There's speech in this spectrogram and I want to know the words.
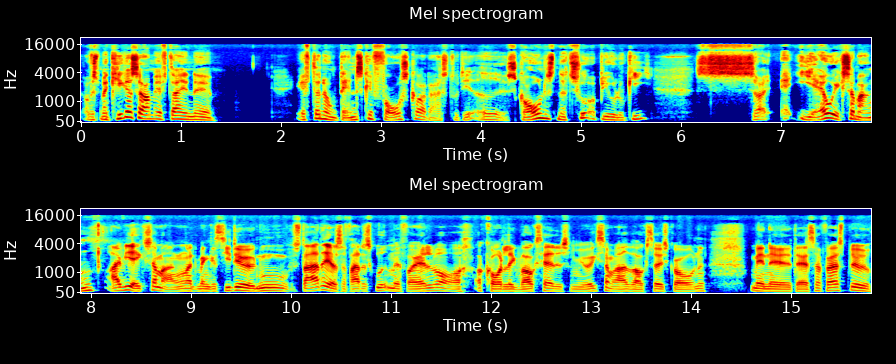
Og hvis man kigger sig om efter en, øh, efter nogle danske forskere, der har studeret øh, skovenes natur og biologi, så er I er jo ikke så mange. Nej, vi er ikke så mange, og man kan sige, det jo, nu startede jeg så faktisk ud med for alvor og kortlægge vokshatte, som jo ikke så meget vokser i skovene. Men øh, da jeg så først blev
